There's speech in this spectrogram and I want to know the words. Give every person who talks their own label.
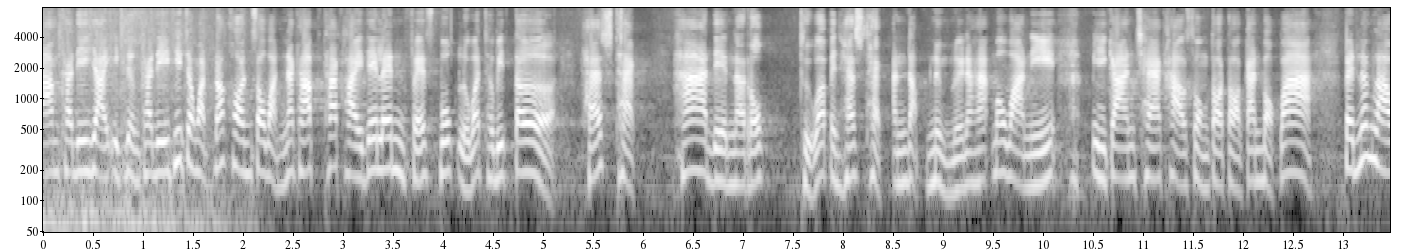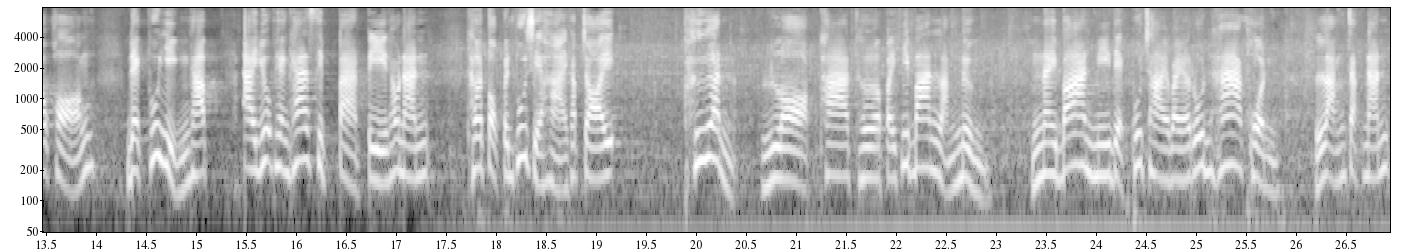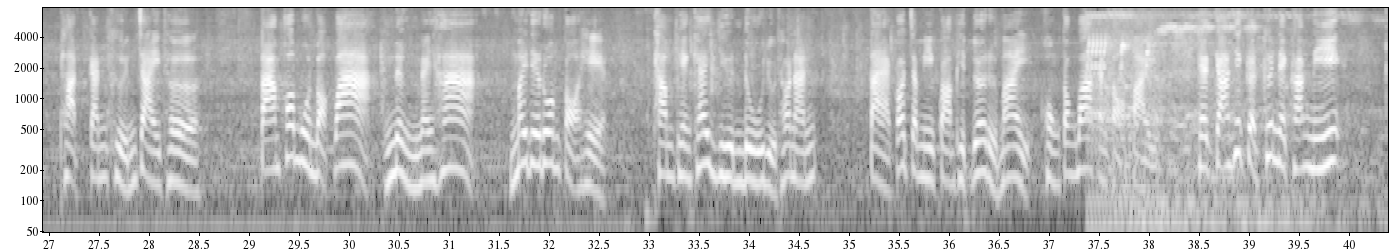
Speaker 1: ตามคดีใหญ่อีกหนึ่งคดีที่จังหวัดนครสวรรค์นะครับ ถ้าใครได้เล่น Facebook หรือว่า Twitter Hashtag 5เดนนรก ถือว่าเป็นแฮชแท็กอันดับหนึ่งเลยนะฮะ เมื่อวานนี้มีการแชร์ข่าวส่งต่อๆกันบอกว่า เป็นเรื่องราวของเด็กผู้หญิงครับ อายุเพียงแค่ 18 ปีเท่านั้น เธอตกเป็นผู้เสียหายครับจอย เพื่อนหลอกพาเธอไปที่บ้านหลังหนึ่ง ในบ้านมีเด็กผู้ชายวัยรุ่น 5 คน หลังจากนั้นผลัดกันขืนใจเธอ ตามข้อมูลบอกว่า 1 ใน 5 ไม่ได้ร่วมก่อเหตุทำเพียงแค่ยืนดูอยู่เท่านั้น แต่ก็จะมีความผิดด้วยหรือไม่ คงต้องว่ากันต่อไป เหตุการณ์ที่เกิดขึ้นในครั้งนี้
